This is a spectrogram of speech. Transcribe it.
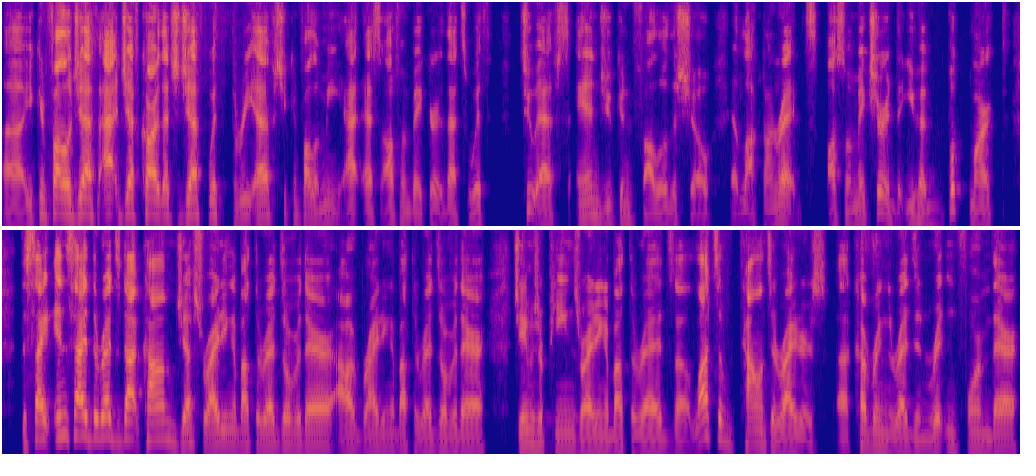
Uh, you can follow Jeff at Jeff Carr. That's Jeff with three F's. You can follow me at S Offenbaker. That's with two F's, and you can follow the show at Locked On Reds. Also, make sure that you have bookmarked the site InsideTheReds.com. Jeff's writing about the Reds over there. I'm writing about the Reds over there. James Rapien's writing about the Reds. Uh, lots of talented writers uh, covering the Reds in written form there.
